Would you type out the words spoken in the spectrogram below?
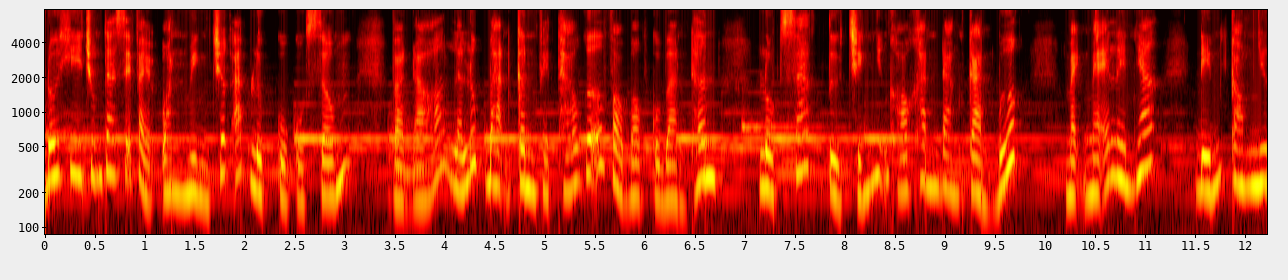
Đôi khi chúng ta sẽ phải oằn mình trước áp lực của cuộc sống và đó là lúc bạn cần phải tháo gỡ vỏ bọc của bản thân, lột xác từ chính những khó khăn đang cản bước mạnh mẽ lên nhé. Đến cong như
